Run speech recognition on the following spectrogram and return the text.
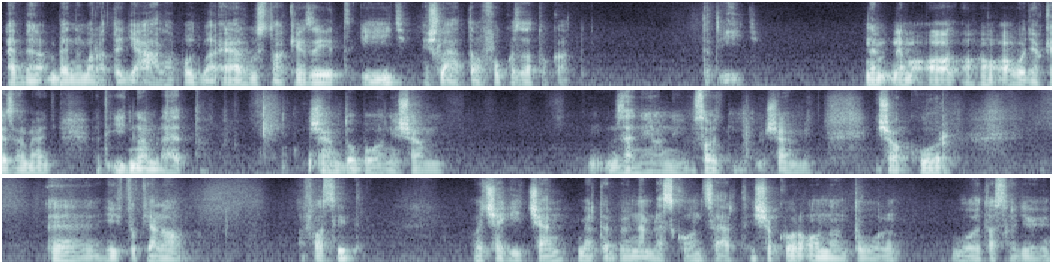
ebben, benne maradt egy állapotban. Elhúzta a kezét így, és látta a fokozatokat. Tehát így. Nem, nem a, a, ahogy a keze megy, hát így nem lehet sem dobolni, sem zenélni, szóval semmit. És akkor e, hívtuk el a, a faszit, hogy segítsen, mert ebből nem lesz koncert. És akkor onnantól volt az, hogy ő,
